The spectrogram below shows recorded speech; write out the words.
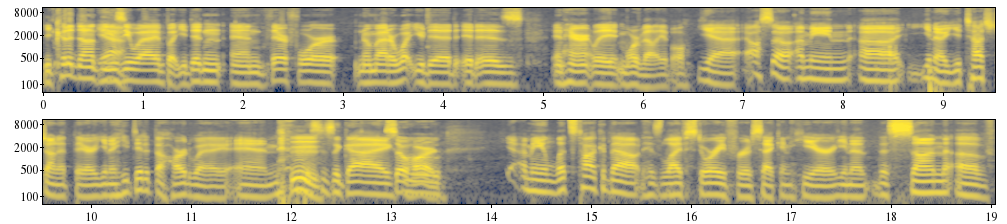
You could have done it the Yeah. easy way, but you didn't. And therefore, no matter what you did, it is inherently more valuable. Yeah. Also, I mean, uh, you know, you touched on it there. You know, he did it the hard way, and this is a guy. So who- hard. Yeah, I mean, let's talk about his life story for a second here. You know, the son of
